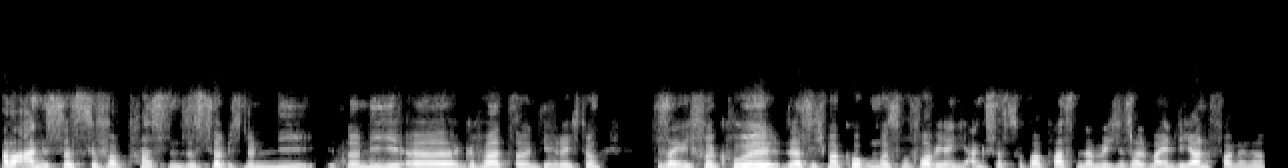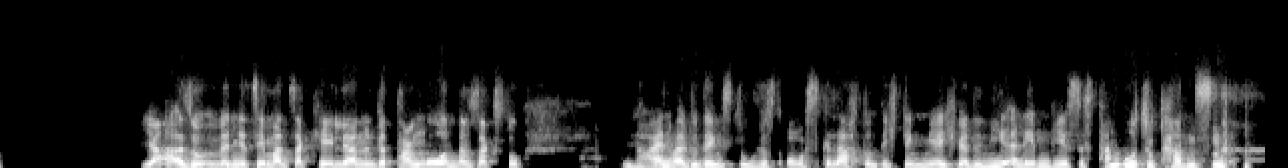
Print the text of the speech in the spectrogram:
Aber Angst, was zu verpassen, das habe ich noch nie, noch nie äh, gehört, so in die Richtung. Das ist eigentlich voll cool, dass ich mal gucken muss, wovor ich eigentlich Angst, das zu verpassen, damit ich das halt mal endlich anfange, ne? Ja, also wenn jetzt jemand sagt, hey, lernen wir Tango und dann sagst du, nein, weil du denkst, du wirst ausgelacht und ich denke mir, ich werde nie erleben, wie es ist, Tango zu tanzen.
